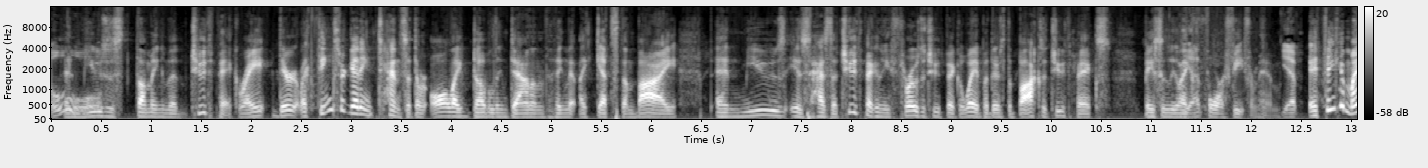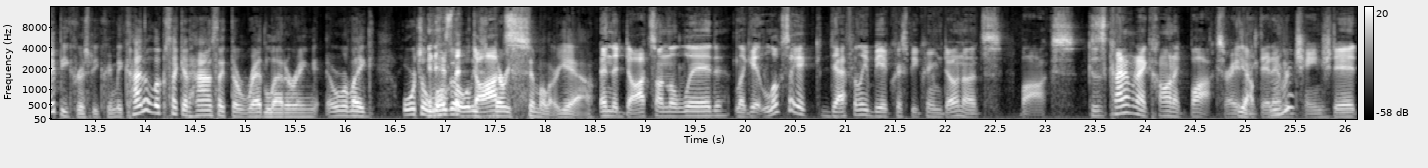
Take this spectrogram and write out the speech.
Ooh. and. Muse is thumbing the toothpick. Right? They're like things are getting tense that they're all like doubling down on the thing that like gets them by. And Muse is has the toothpick and he throws the toothpick away, but there's the box of toothpicks basically like Yep. four feet from him. Yep. I think it might be Krispy Kreme. It kind of looks like it has like the red lettering, or like, or it's a And logo at least very similar. Yeah. And the dots on the lid, like it looks like it could definitely be a Krispy Kreme donuts box because it's kind of an iconic box, right? Yeah. Like they never Mhm. changed it.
